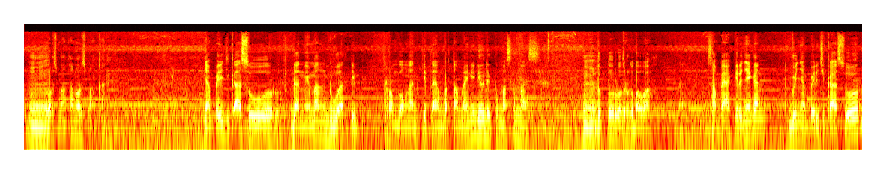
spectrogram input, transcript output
Hmm. lo harus makan lo harus makan nyampe di Cikasur dan memang dua tim rombongan kita yang pertama ini dia udah kemas-kemas Hmm. untuk turun turun ke bawah. Nah, sampai akhirnya kan gue nyampe di Cikasur,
